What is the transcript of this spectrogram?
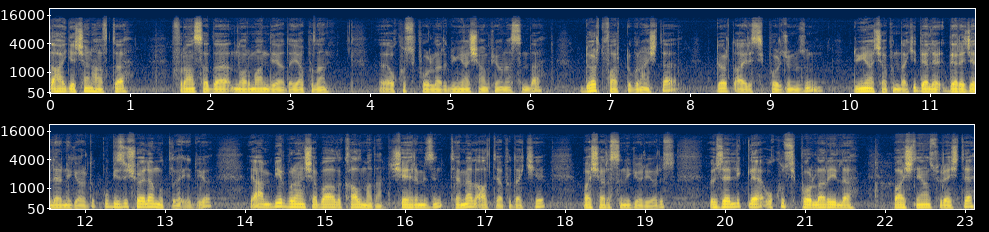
daha geçen hafta Fransa'da Normandiya'da yapılan e, okul sporları dünya şampiyonasında dört farklı branşta dört ayrı sporcumuzun dünya çapındaki derecelerini gördük. Bu bizi şöyle mutlu ediyor. Yani bir branşa bağlı kalmadan şehrimizin temel altyapıdaki başarısını görüyoruz. Özellikle okul sporlarıyla başlayan süreçte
